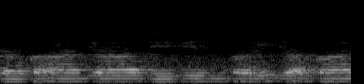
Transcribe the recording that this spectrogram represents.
จปัญญาติอินปริยปัน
